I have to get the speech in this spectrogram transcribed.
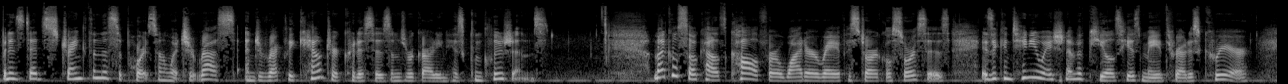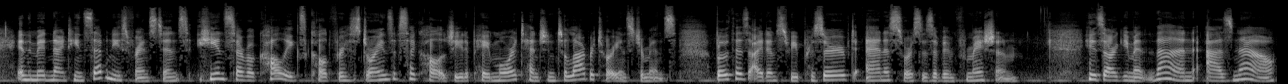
but instead strengthen the supports on which it rests and directly counter criticisms regarding his conclusions. Michael Sokal's call for a wider array of historical sources is a continuation of appeals he has made throughout his career. In the mid 1970s, for instance, he and several colleagues called for historians of psychology to pay more attention to laboratory instruments, both as items to be preserved and as sources of information. His argument then, as now,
